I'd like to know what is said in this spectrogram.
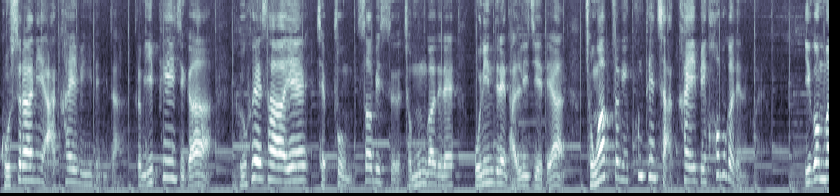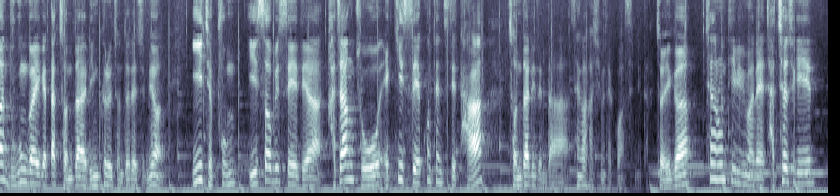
고스란히 아카이빙이 됩니다. 그럼 이 페이지가 그 회사의 제품, 서비스, 전문가들의 본인들의 난리지에 대한 종합적인 콘텐츠 아카이빙 허브가 되는 거예요. 이것만 누군가에게 딱 전달, 링크를 전달해주면 이 제품, 이 서비스에 대한 가장 좋은 엑기스의 콘텐츠들이 다 전달이 된다 생각하시면 될 것 같습니다. 저희가 채널온 TV만의 자체적인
